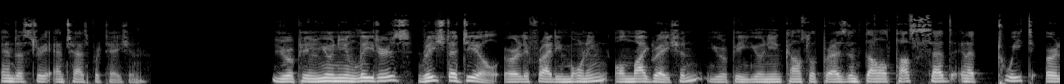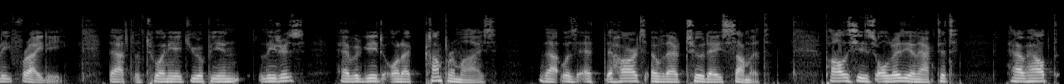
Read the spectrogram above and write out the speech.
industry, and transportation. European Union leaders reached a deal early Friday morning on migration. European Union Council President Donald Tusk said in a tweet early Friday that the 28 European leaders have agreed on a compromise that was at the heart of their two-day summit. Policies already enacted have helped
